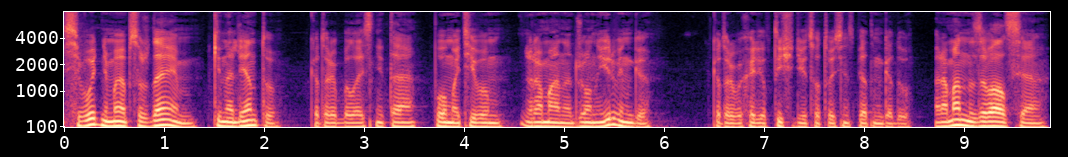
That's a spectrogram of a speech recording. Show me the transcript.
Сегодня мы обсуждаем киноленту, которая была снята по мотивам романа Джона Ирвинга, который выходил в 1985 году. Роман назывался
